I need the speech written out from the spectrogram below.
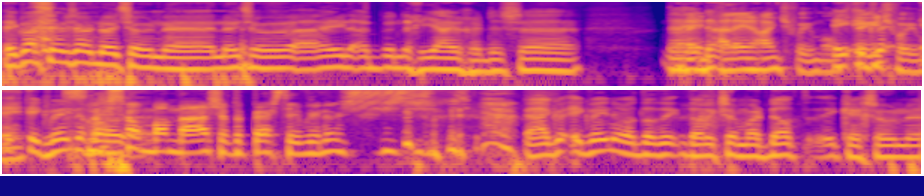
Ik was sowieso nooit zo'n eh, nooit zo'n hele uitbundige juicher. Dus eh, nee, alleen, een handje voor je mond, ik, ik, vingertje voor je mond. ik, ik weet nog Met wel. zo'n je op de perstribune. Ja, ik, ik weet nog wel dat ik, dat ik zeg maar dat. Ik kreeg zo'n eh,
